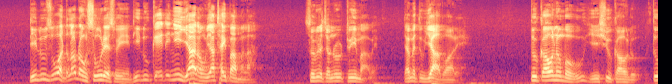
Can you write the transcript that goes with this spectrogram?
။ဒီလူဆိုးကဒီလောက်တောင်ဆိုးတယ်ဆိုရင်ဒီလူကဲတင်ချင်းရအောင်ရထိုက်ပါမလား။ဆိုပြီးတော့ကျွန်တော်တို့တွေးမှာပဲ။ဒါပေမဲ့ तू ရသွားတယ်။ तू ကောင်းလို့မဟုတ်ဘူးယေရှုကောင်းလို့ तू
